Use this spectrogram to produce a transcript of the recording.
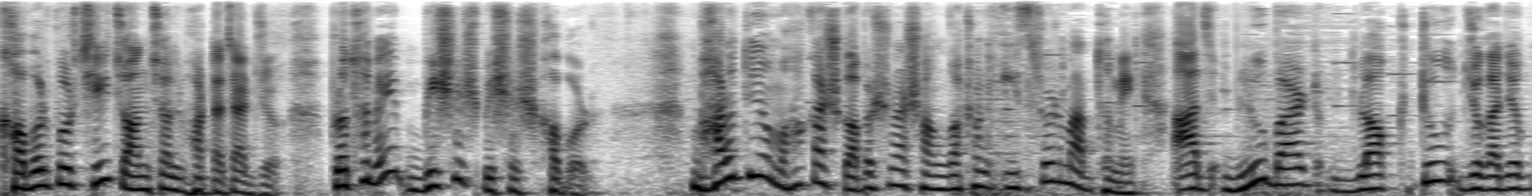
খবর পড়ছি চঞ্চল ভট্টাচার্য। প্রথমে বিশেষ বিশেষ খবর। ভারতীয় মহাকাশ গবেষণা সংগঠন ইসরোর মাধ্যমে আজ ব্লু বার্ড ব্লক টু যোগাযোগ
